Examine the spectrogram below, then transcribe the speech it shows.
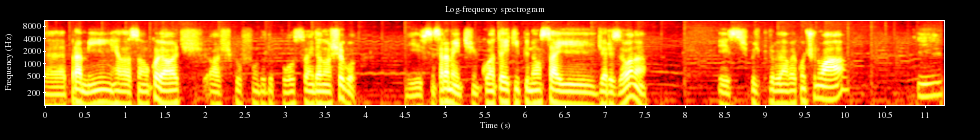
É, para mim, em relação ao Coyote, acho que o fundo do poço ainda não chegou. E, sinceramente, enquanto a equipe não sair de Arizona, esse tipo de problema vai continuar. E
